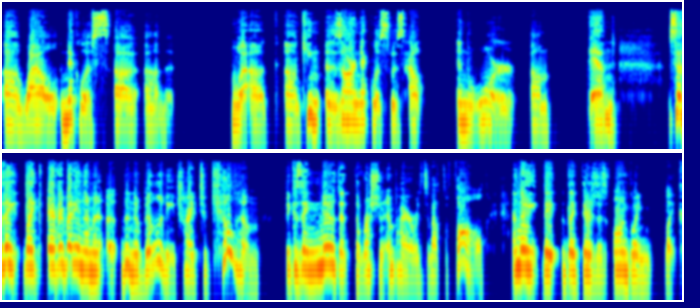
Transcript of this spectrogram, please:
uh, while Nicholas, uh, um, uh, uh, King uh, Tsar Nicholas was out in the war, um, and so they like everybody in the uh, the nobility tried to kill him because they knew that the Russian Empire was about to fall, and they they like there's this ongoing like,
